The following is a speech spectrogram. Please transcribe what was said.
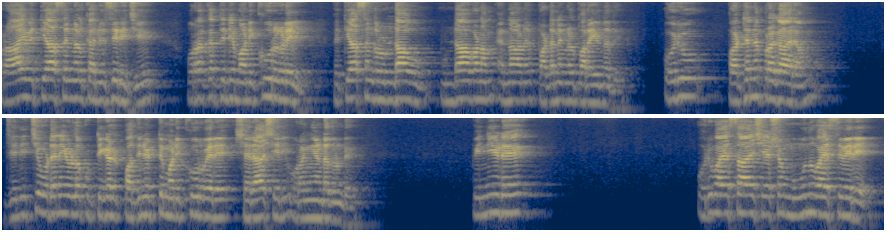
പ്രായവ്യത്യാസങ്ങൾക്കനുസരിച്ച് ഉറക്കത്തിന്റെ മണിക്കൂറുകളിൽ വ്യത്യാസങ്ങൾ ഉണ്ടാവും ഉണ്ടാവണം എന്നാണ് പഠനങ്ങൾ പറയുന്നത്. ഒരു പഠനപ്രകാരം ജനിച്ച ഉടനെയുള്ള കുട്ടികൾ പതിനെട്ട് മണിക്കൂർ വരെ ശരാശരി ഉറങ്ങേണ്ടതുണ്ട്. പിന്നീട് ഒരു വയസ്സായ ശേഷം മൂന്ന് വയസ്സ് വരെ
